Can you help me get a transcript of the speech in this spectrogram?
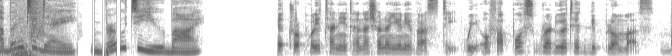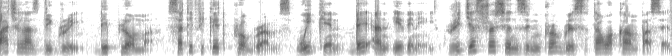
Urban Today, brought to you by Metropolitan International University, we offer postgraduate diplomas, bachelor's degree, diploma, certificate programs, weekend, day and evening. Registrations in progress at our campuses.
